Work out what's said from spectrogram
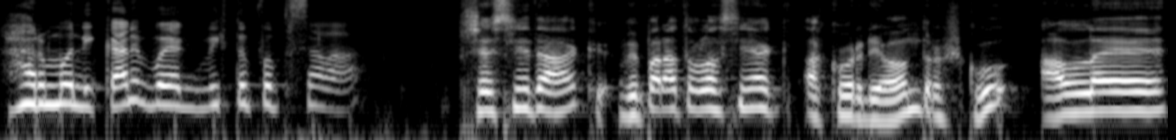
harmonika, nebo jak bych to popsala? Přesně tak, vypadá to vlastně jak akordeon trošku, ale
